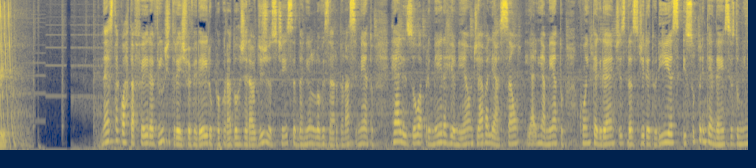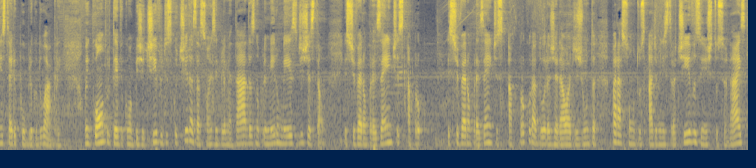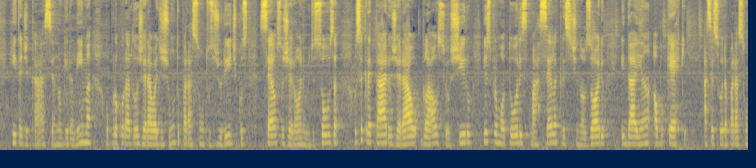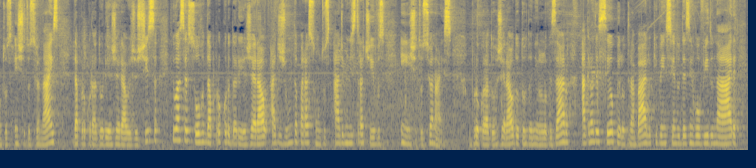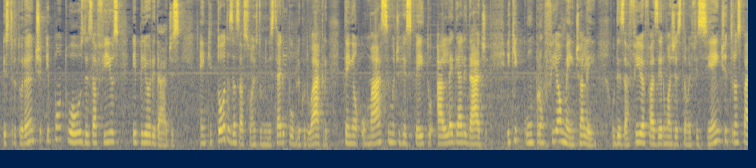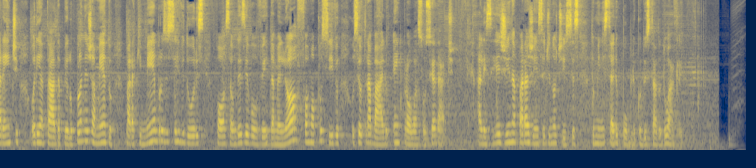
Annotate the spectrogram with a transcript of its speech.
Nesta quarta-feira, 23 de fevereiro, o Procurador-Geral de Justiça, Danilo Lovisaro do Nascimento, realizou a primeira reunião de avaliação e alinhamento com integrantes das diretorias e superintendências do Ministério Público do Acre. O encontro teve como objetivo discutir as ações implementadas no primeiro mês de gestão. Estiveram presentes a Procuradoria estiveram presentes a Procuradora-Geral Adjunta para Assuntos Administrativos e Institucionais, Rita de Cássia Nogueira Lima, o Procurador-Geral Adjunto para Assuntos Jurídicos, Celso Jerônimo de Souza, o Secretário-Geral Glaucio Oshiro e os promotores Marcela Cristina Osório e Dayan Albuquerque assessora para assuntos institucionais da Procuradoria-Geral de Justiça e o assessor da Procuradoria-Geral adjunta para assuntos administrativos e institucionais. O Procurador-Geral, Dr. Danilo Lovisaro, agradeceu pelo trabalho que vem sendo desenvolvido na área estruturante e pontuou os desafios e prioridades em que todas as ações do Ministério Público do Acre tenham o máximo de respeito à legalidade e que cumpram fielmente a lei. O desafio é fazer uma gestão eficiente e transparente, orientada pelo planejamento, para que membros e servidores possam desenvolver da melhor forma possível o seu trabalho em prol à sociedade. Alice Regina, para a Agência de Notícias do Ministério Público do Estado do Acre.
